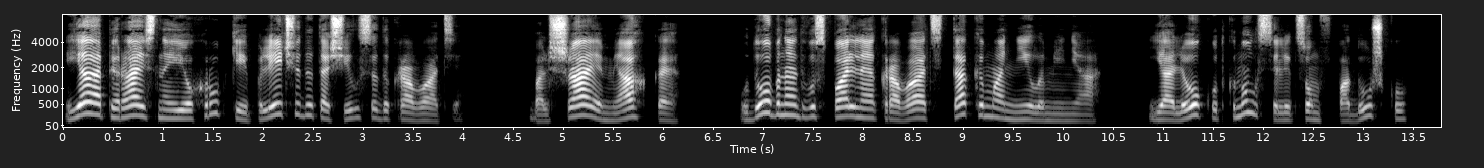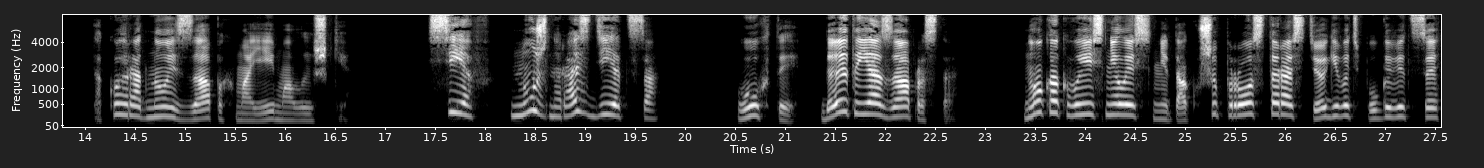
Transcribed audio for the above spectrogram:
я, опираясь на ее хрупкие плечи, дотащился до кровати. Большая, мягкая, удобная двуспальная кровать так и манила меня. Я лег, уткнулся лицом в подушку, такой родной запах моей малышки. «Сев, нужно раздеться!» «Ух ты! Да это я запросто!» Но, как выяснилось, не так уж и просто расстегивать пуговицы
